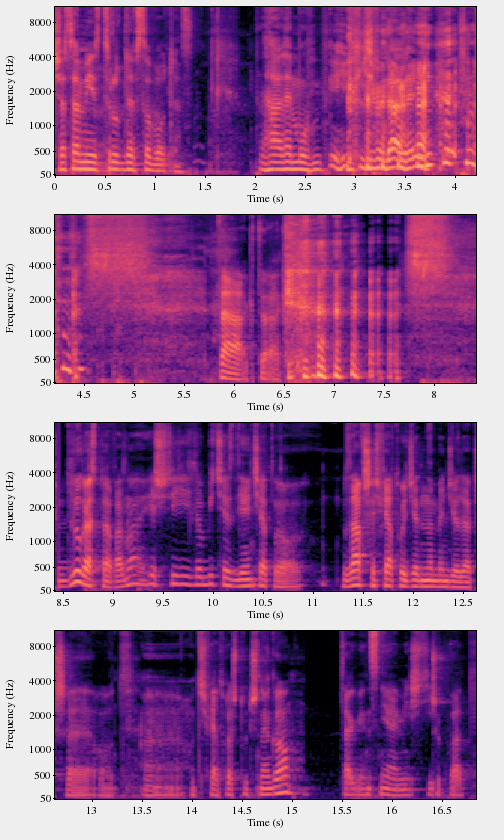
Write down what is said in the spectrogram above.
czasami jest trudne w sobotę. No ale mów, idźmy dalej. tak, tak. Druga sprawa, no, jeśli robicie zdjęcia, to zawsze światło dzienne będzie lepsze od, e, od światła sztucznego. Tak więc nie wiem, jeśli na przykład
